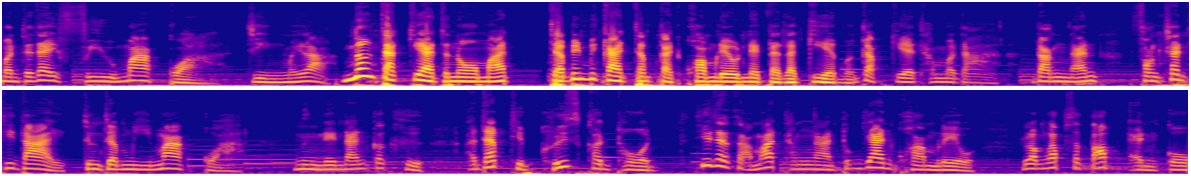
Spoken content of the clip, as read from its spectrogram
มันจะได้ฟีลมากกว่าจริงไหมล่ะ เนื่องจากเกียร์อัตโนมัติจะไม่มีการจำกัดความเร็วในแต่ละเกียร์เหมือนกับเกียร์ธรรมดา ดังนั้นฟังก์ชันที่ได้จึงจะมีมากกว่า หนึ่งในนั้นก็คือ Adaptive Cruise Control ที่จะสามารถทำงานทุกย่านความเร็ว รองรับ Stop and Go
